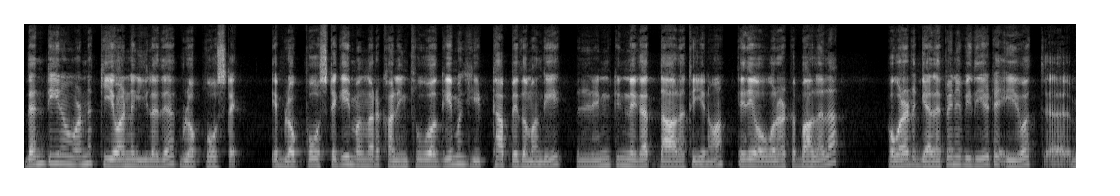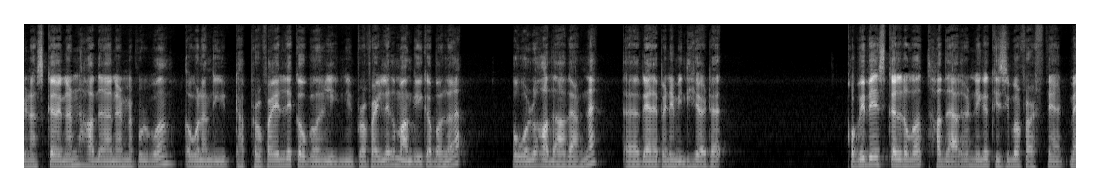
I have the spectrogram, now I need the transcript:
දැන් තියෙනවන්න කියවන්න ගීලද බ්ලොක් පෝස්ටෙක් බ්ලොක් පෝස්ට එක මඟර කලින් වගේම හිට්ටක් එක මගේ ලින්ටින් එකත් දාලා තියෙනවා එති ඔගලට බලලා ඔගලට ගැලපෙන විදිට ඒවත් වෙනස් කරගන්න හදාගන්න පුළුවන් ඔගලන් ට ප්‍රෆයිල් එක ඔගල ලිනි ප්‍රෆයිල් එක මගේක බල ඔගොල්ල හදාගන්න ගැලපෙන විදිහට කොපි බේස් කල්ලුවත් හදාගන්න එක කිසිම ප්‍රශ්නයක්ම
